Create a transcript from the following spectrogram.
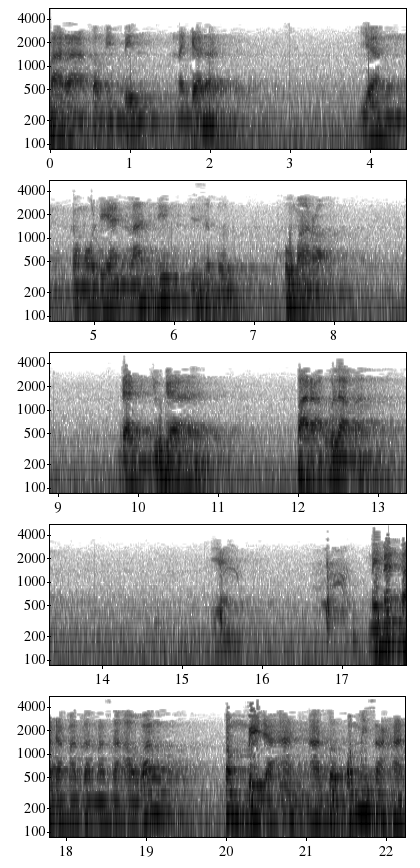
para pemimpin negara yang kemudian lazim disebut umaro dan juga para ulama. Ya. Memang pada masa-masa awal pembedaan atau pemisahan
